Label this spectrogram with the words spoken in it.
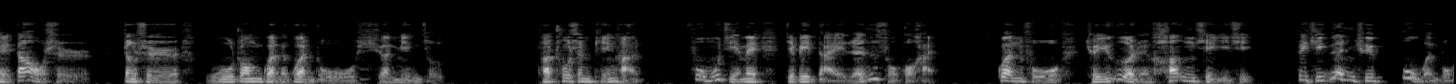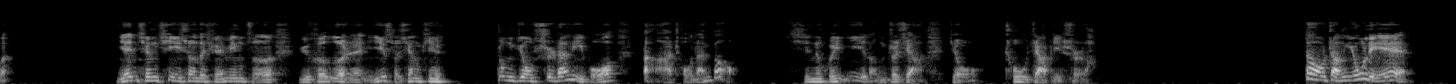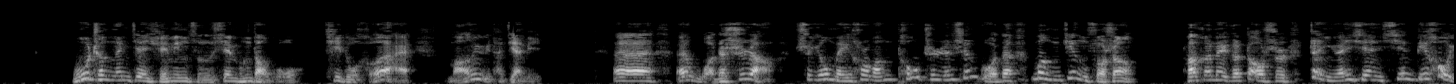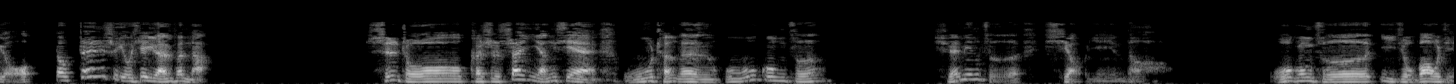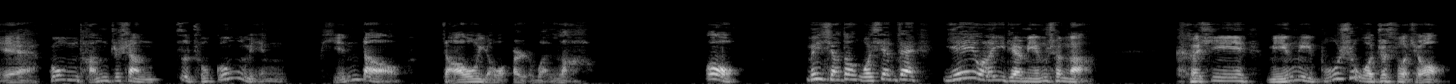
这道士正是武庄观的观主玄明子，他出身贫寒，父母姐妹皆被歹人所迫害，官府却与恶人沆瀣一气，对其冤屈不闻不问。年轻气盛的玄明子欲和恶人以死相拼，终究势单力薄，大仇难报，心灰意冷之下，就出家避世了。道长有礼。吴承恩见玄明子仙风道骨，气度和蔼，忙与他见礼。呃呃，我的诗啊，是由美猴王偷吃人参果的梦境所生。他和那个道士镇元仙先敌后友，倒真是有些缘分呐。施主可是山阳县吴承恩吴公子？玄明子笑吟吟道。吴公子依旧包解，公堂之上自出功名，贫道早有耳闻啦。哦，没想到我现在也有了一点名声啊！可惜名利不是我之所求。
